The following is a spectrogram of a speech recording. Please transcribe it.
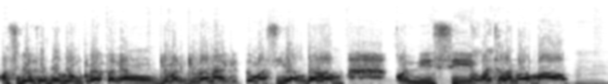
masih biasa aja belum kelihatan yang gimana gimana gitu masih yang dalam kondisi pacaran aja. normal Hmm.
